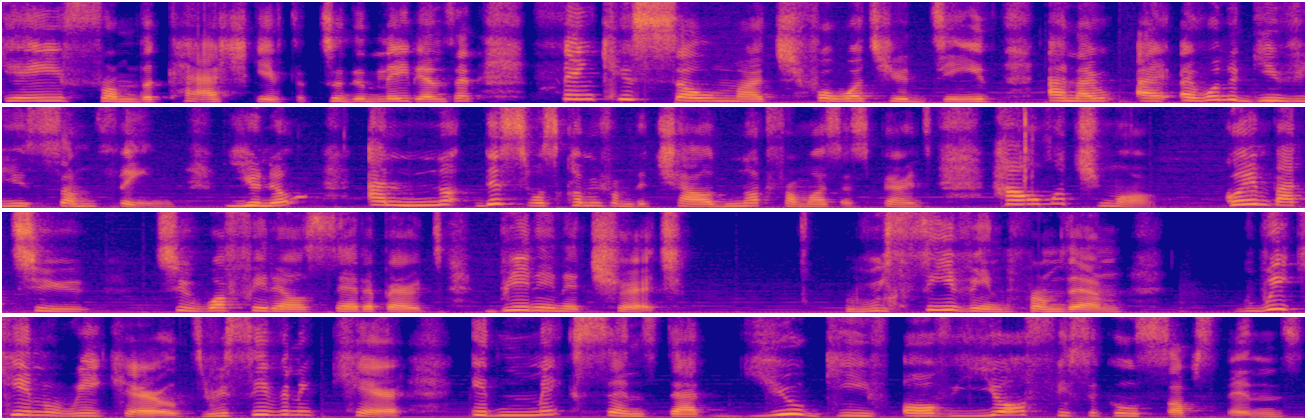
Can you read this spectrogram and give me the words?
gave from the cash gift to the lady and said, Thank you so much for what you did. And I, I, I want to give you something, you know? And not, this was coming from the child, not from us as parents. How much more? Going back to, to what Fidel said about being in a church, receiving from them week in, week out, receiving care, it makes sense that you give of your physical substance,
